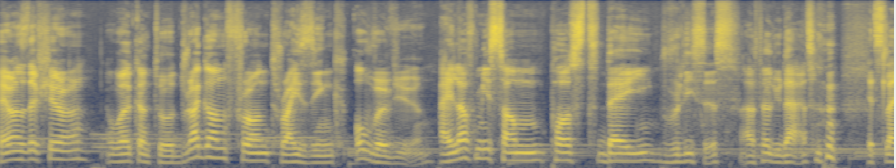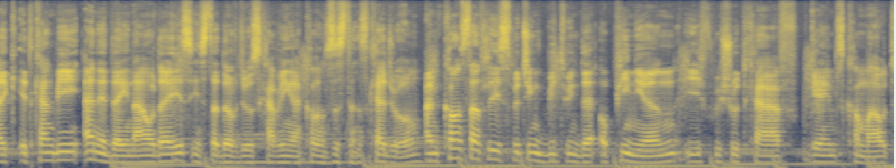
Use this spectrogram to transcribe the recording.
Hey Dave here. Welcome to Dragon Front Rising overview. I love me some post-day releases, I'll tell you that. it's like it can be any day nowadays instead of just having a consistent schedule. I'm constantly switching between the opinion if we should have games come out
